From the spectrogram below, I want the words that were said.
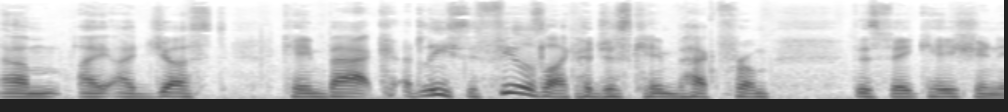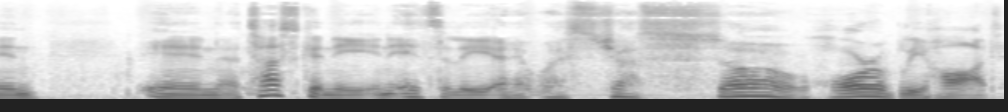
Um, I, I, just came back. At least it feels like I just came back from this vacation in in Tuscany in Italy, and it was just so horribly hot.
